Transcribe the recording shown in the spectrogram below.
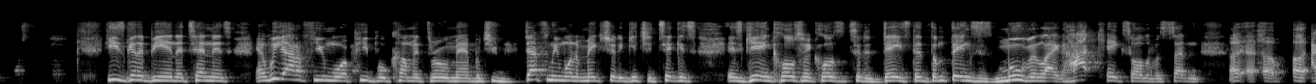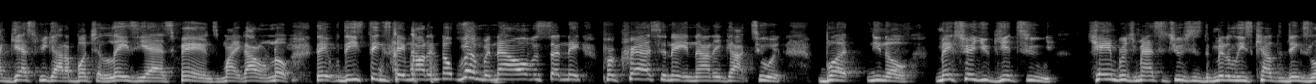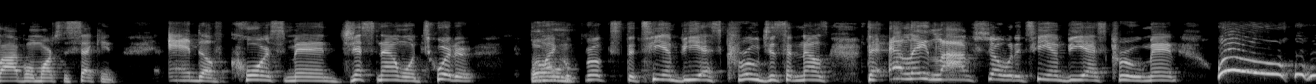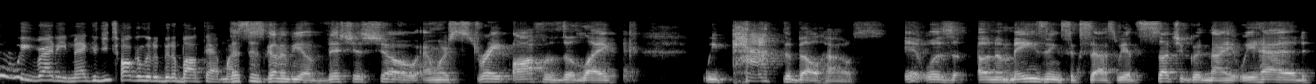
he's gonna be in attendance, and we got a few more people coming through, man. But you definitely want to make sure to get your tickets. It's getting closer and closer to the dates. That them things is moving like hotcakes all of a sudden. Uh, uh, uh, I guess we got a bunch of lazy ass fans, Mike. I don't know. They these things came out in November. Now all of a sudden they procrastinate, and now they got to it. But you know, make sure you get to Cambridge, Massachusetts, the Middle East Count the Dings live on March the 2nd. And of course, man, just now on Twitter, Boom. Michael Brooks, the TMBS crew just announced the LA live show with the TMBS crew, man. Woo! We ready, man. Could you talk a little bit about that, Mike? This is going to be a vicious show, and we're straight off of the like, we packed the Bell House. It was an amazing success. We had such a good night. We had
